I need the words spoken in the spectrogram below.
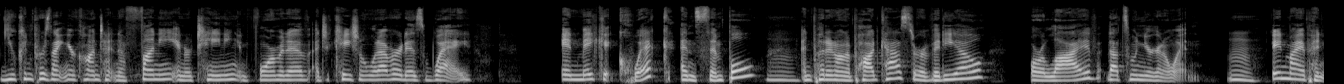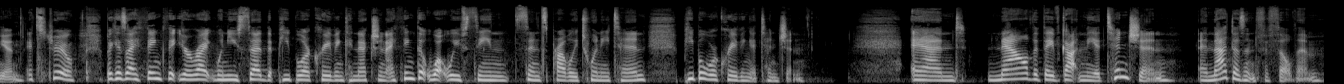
You can present your content in a funny, entertaining, informative, educational, whatever it is way and make it quick and simple mm. and put it on a podcast or a video or live, that's when you're going to win. Mm. In my opinion. It's true because I think that you're right when you said that people are craving connection. I think that what we've seen since probably 2010, people were craving attention. And now that they've gotten the attention and that doesn't fulfill them,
